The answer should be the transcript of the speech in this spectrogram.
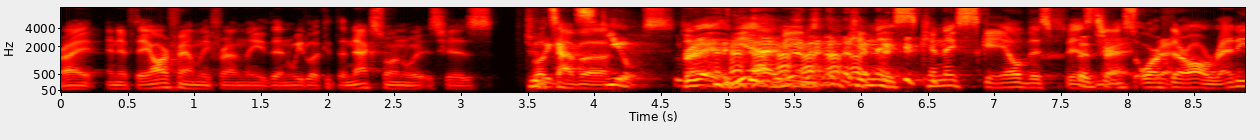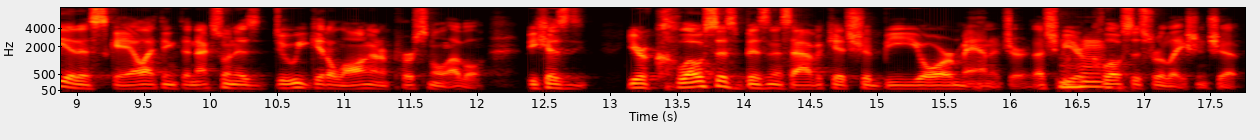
Right. And if they are family friendly, then we look at the next one, which is Do let's they got have a skills? Right? yeah, I mean, can they can they scale this business? right, or if right. they're already at a scale, I think the next one is do we get along on a personal level? Because your closest business advocate should be your manager. That should be your Mhm. closest relationship.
